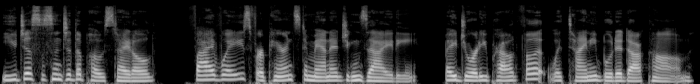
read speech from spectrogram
You just listened to the post titled Five Ways for Parents to Manage Anxiety by Jordy Proudfoot with tinybuddha.com.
